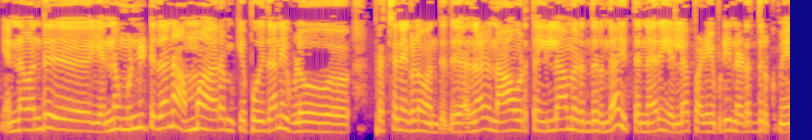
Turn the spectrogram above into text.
என்ன வந்து என்ன முன்னிட்டு தானே அம்மா ஆரம்பிக்க போய் தானே இவ்வளோ பிரச்சனைகளும் வந்தது. அதனால நான் ஒருத்தன் இல்லாம இருந்திருந்தா இத்தனை நேரம் எல்லாம் பழையபடி நடந்திருக்குமே.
